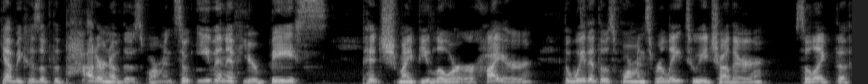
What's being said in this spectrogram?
Yeah, because of the pattern of those formants. So even if your bass pitch might be lower or higher, the way that those formants relate to each other, so like the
